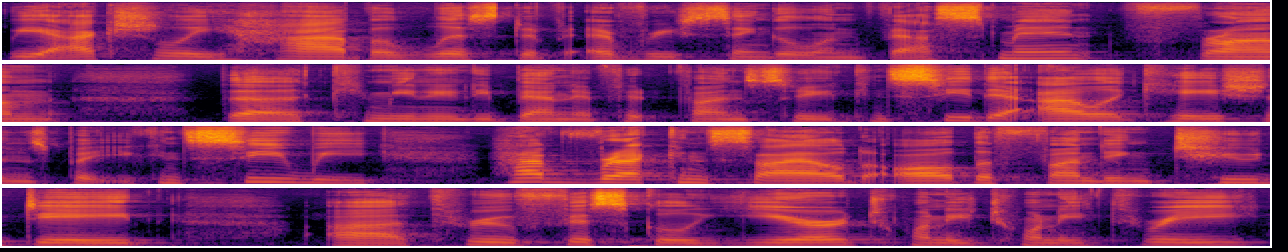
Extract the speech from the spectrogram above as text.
we actually have a list of every single investment from the community benefit fund. So you can see the allocations, but you can see we have reconciled all the funding to date uh, through fiscal year 2023.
